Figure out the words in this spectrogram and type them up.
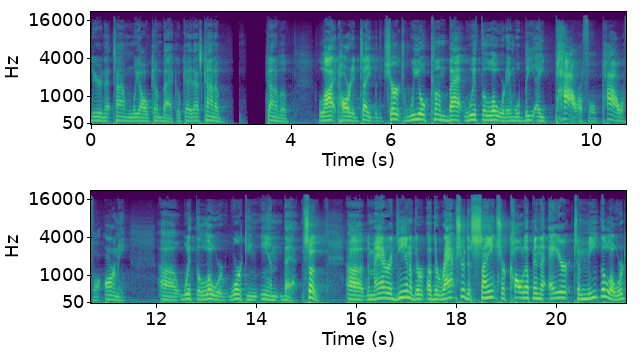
during that time when we all come back. Okay, that's kind of kind of a light-hearted tape, but the church will come back with the Lord and will be a powerful, powerful army uh, with the Lord working in that. So, uh, the matter again of the, of the rapture, the saints are caught up in the air to meet the Lord,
